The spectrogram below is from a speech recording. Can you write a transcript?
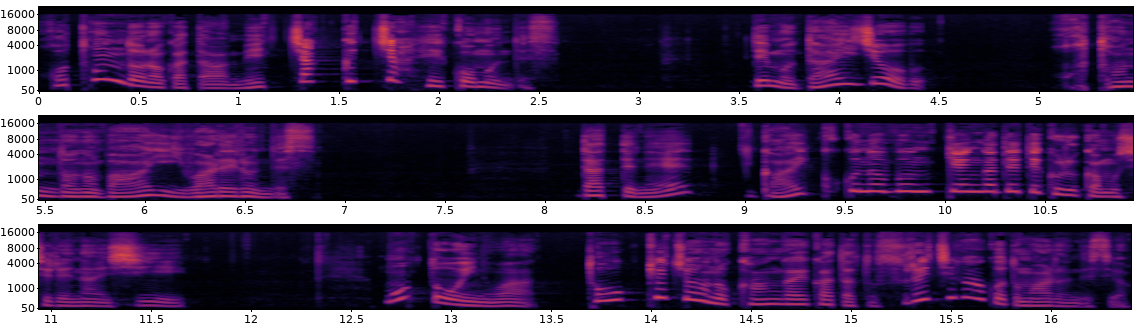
ほとんどの方はめちゃくちゃへこむんです。でも大丈夫。ほとんどの場合言われるんです。だってね外国の文献が出てくるかもしれないしもっと多いのは特許庁の考え方とすれ違うこともあるんですよ。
